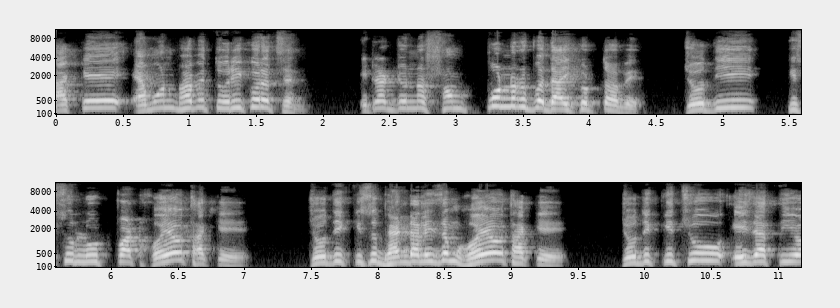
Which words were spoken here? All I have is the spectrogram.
তাকে এমন ভাবে তৈরি করেছেন, এটার জন্য সম্পূর্ণরূপে দায়ী করতে হবে। যদি কিছু লুটপাট হয়েও থাকে, যদি কিছু ভ্যান্ডালিজম হয়েও থাকে, যদি কিছু এই জাতীয়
